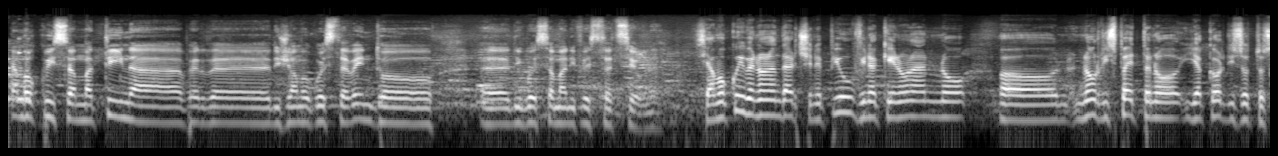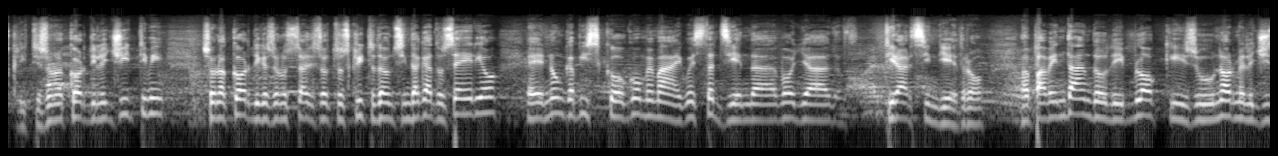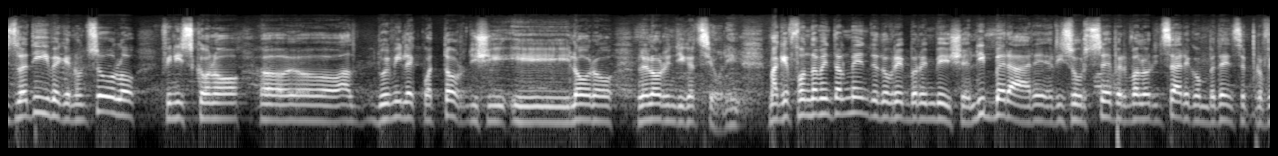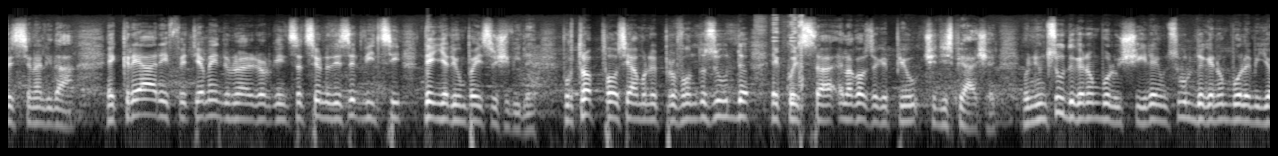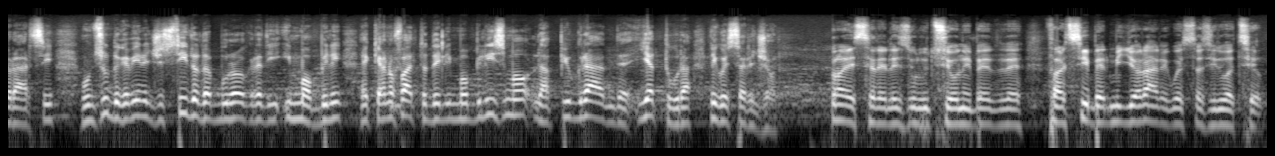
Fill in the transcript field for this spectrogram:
Siamo qui stamattina per eh, diciamo, questo evento eh, di questa manifestazione. Siamo qui per non andarcene più fino a che non hanno non rispettano gli accordi sottoscritti, sono accordi legittimi, sono accordi che sono stati sottoscritti da un sindacato serio e non capisco come mai questa azienda voglia tirarsi indietro, paventando dei blocchi su norme legislative che non solo finiscono uh, al 2014 loro, le loro indicazioni, ma che fondamentalmente dovrebbero invece liberare risorse per valorizzare competenze e professionalità e creare effettivamente una riorganizzazione dei servizi degna di un paese civile. Purtroppo siamo nel profondo sud e questa è la cosa che più ci dispiace. Un sud che non vuole uscire, un sud che non vuole migliorarsi, un sud che viene gestito da burocrati immobili e che hanno fatto dell'immobilismo la più grande iattura di questa regione. Quali devono essere le soluzioni per far sì per migliorare questa situazione?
